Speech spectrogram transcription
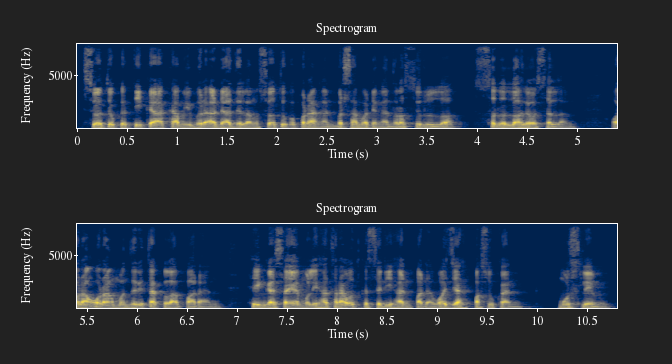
Suatu ketika kami berada dalam suatu peperangan bersama dengan Rasulullah Sallallahu Alaihi Wasallam. Orang-orang menderita kelaparan hingga saya melihat raut kesedihan pada wajah pasukan Muslim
